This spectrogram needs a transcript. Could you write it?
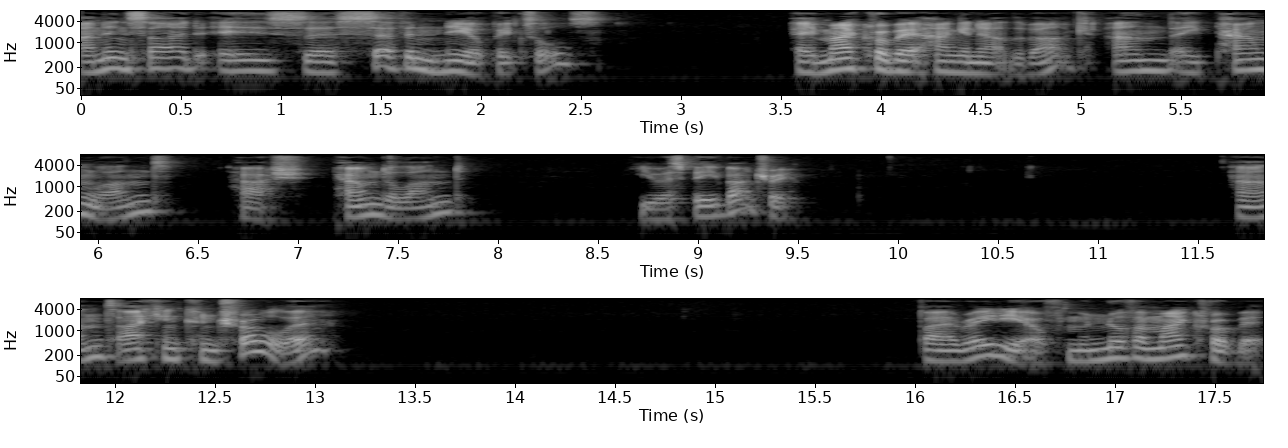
And inside is uh, seven neopixels, a microbit hanging out the back, and a Poundland, hash Pounderland, USB battery. And I can control it by radio from another microbit.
